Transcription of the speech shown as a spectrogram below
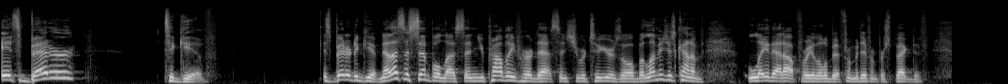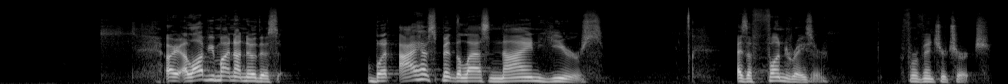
it's better to give. It's better to give. Now, that's a simple lesson. You probably have heard that since you were two years old, but let me just kind of lay that out for you a little bit from a different perspective. All right, a lot of you might not know this, but I have spent the last nine years as a fundraiser for Venture Church.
